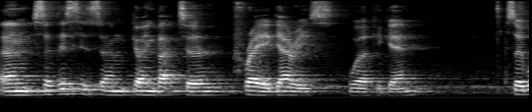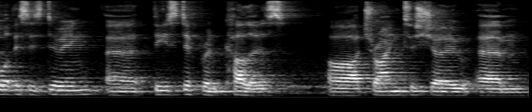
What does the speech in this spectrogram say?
Um, so this is um, going back to Freya Garry's work again. So what this is doing, uh, these different colours are trying to show um,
